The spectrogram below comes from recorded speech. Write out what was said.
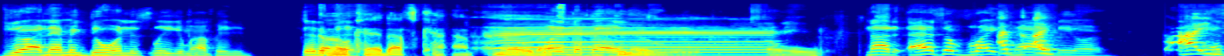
dynamic duo in this league, in my opinion. They're the best. Okay, that's cap. No, Uh, that's One of the best. No. Not as of right I- now, I- they are. I right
